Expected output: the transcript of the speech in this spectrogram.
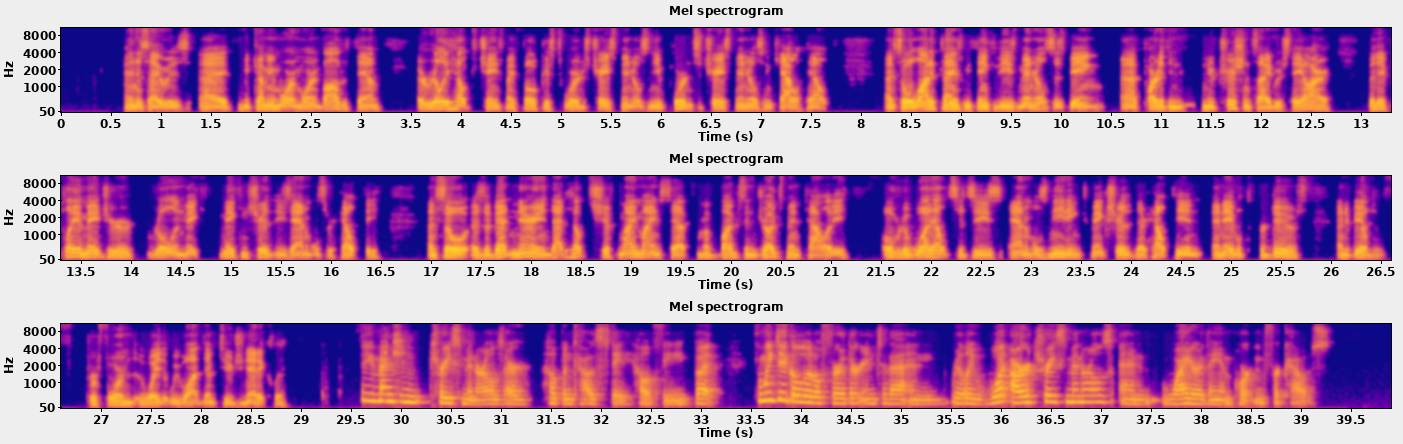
And as I was uh, becoming more and more involved with them, it really helped change my focus towards trace minerals and the importance of trace minerals in cattle health. And so a lot of times we think of these minerals as being uh, part of the nutrition side, which they are, but they play a major role in make, making sure that these animals are healthy. And so as a veterinarian, that helped shift my mindset from a bugs and drugs mentality over to what else is these animals needing to make sure that they're healthy and, and able to produce and to be able to perform the way that we want them to genetically. So you mentioned trace minerals are helping cows stay healthy, but can we dig a little further into that and really what are trace minerals and why are they important for cows?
